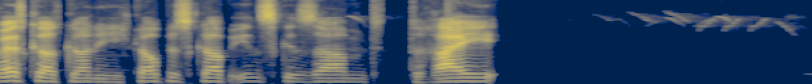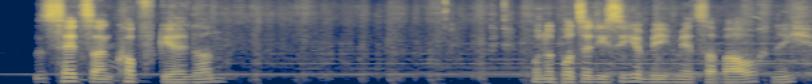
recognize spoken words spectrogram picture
Ich weiß gerade gar nicht, ich glaube, es gab insgesamt drei Sets an Kopfgeldern. Hundertprozentig sicher bin ich mir jetzt aber auch nicht.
